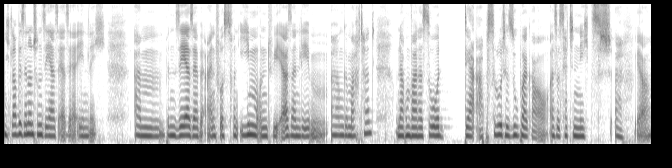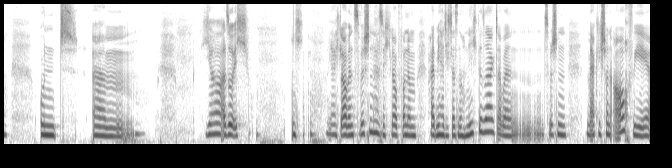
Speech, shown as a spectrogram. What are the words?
Ich glaube, wir sind uns schon sehr, sehr, sehr ähnlich. Ähm, bin sehr, sehr beeinflusst von ihm und wie er sein Leben ähm, gemacht hat. Und darum war das so der absolute Super-GAU. Also es hätte nichts, äh, ja. Und ähm, ja, also ich, ich, ja, ich glaube inzwischen, also ich glaube, von einem halben Jahr hätte ich das noch nicht gesagt, aber inzwischen merke ich schon auch, wie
